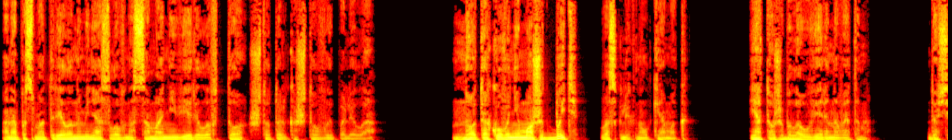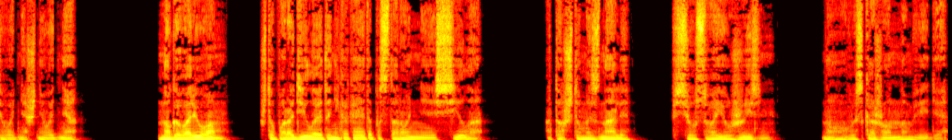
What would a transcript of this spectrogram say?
Она посмотрела на меня, словно сама не верила в то, что только что выпалила. «Но такого не может быть!» — воскликнул Кемок. Я тоже была уверена в этом. До сегодняшнего дня. Но говорю вам, что породила это не какая-то посторонняя сила, а то, что мы знали всю свою жизнь, но в искаженном виде.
